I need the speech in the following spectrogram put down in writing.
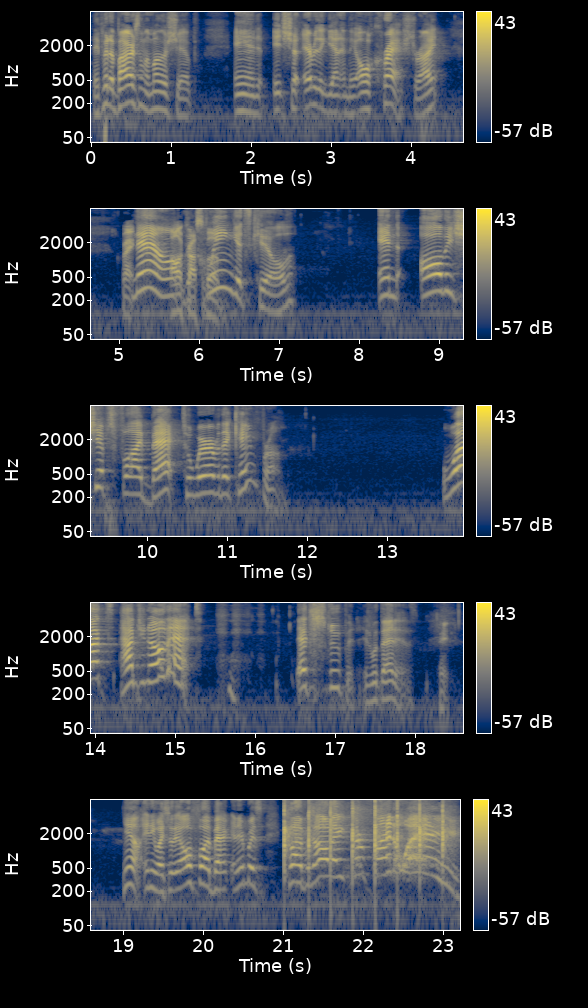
They put a virus on the mothership, and it shut everything down, and they all crashed. Right Right. now, the across the, queen gets killed, and all these ships fly back to wherever they came from. What? How'd you know that? That's stupid, is what that is. Hey. Yeah. Anyway, so they all fly back, and everybody's clapping. Oh, they they're flying away.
